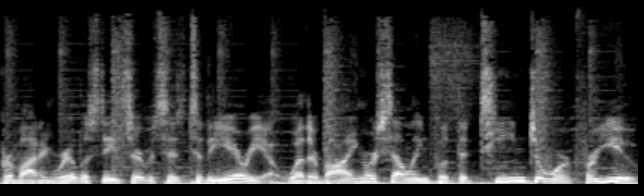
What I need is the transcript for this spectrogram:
providing real estate services to the area. Whether buying or selling, put the team to work for you.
